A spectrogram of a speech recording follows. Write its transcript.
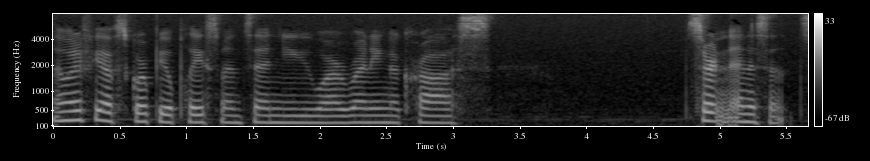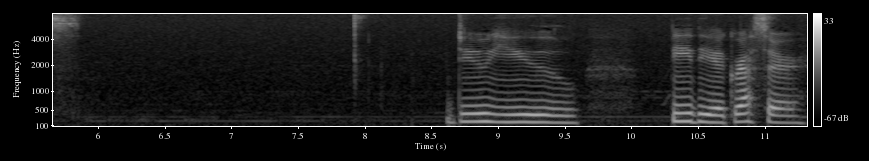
Now, what if you have Scorpio placements and you are running across certain innocents? Do you be the aggressor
